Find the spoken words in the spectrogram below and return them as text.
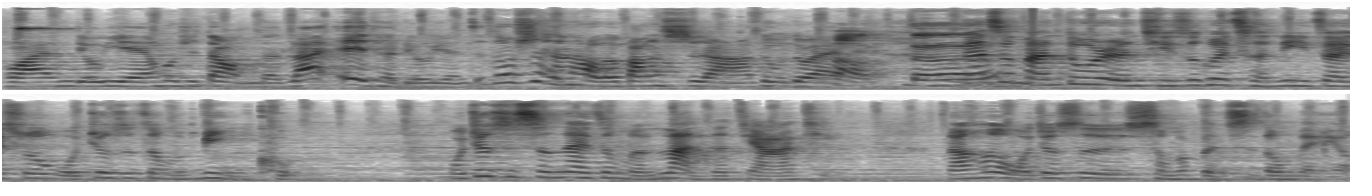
团留言，或是到我们的 Line@ 留言，这都是很好的方式啊，对不对？好的。但是蛮多人其实会沉溺在说，我就是这么命苦，我就是生在这么烂的家庭，然后我就是什么本事都没有，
